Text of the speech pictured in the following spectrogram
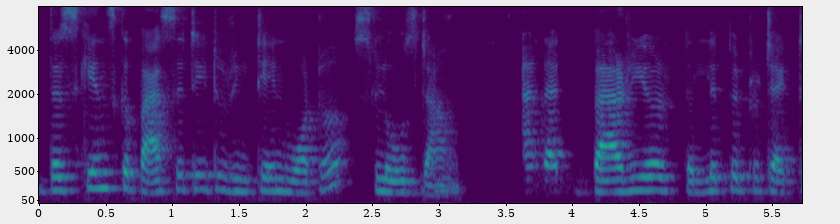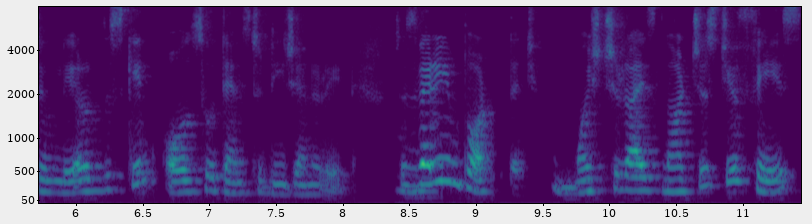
the skin's capacity to retain water slows down and that barrier, the lipid protective layer of the skin also tends to degenerate. So it's mm-hmm. very important that you moisturize not just your face,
